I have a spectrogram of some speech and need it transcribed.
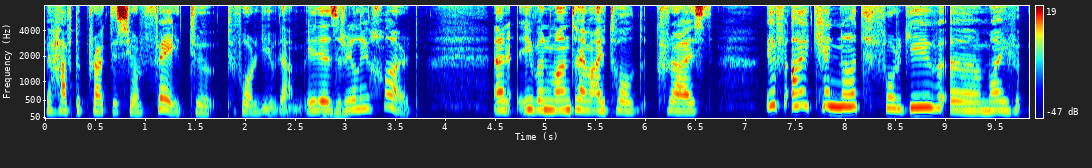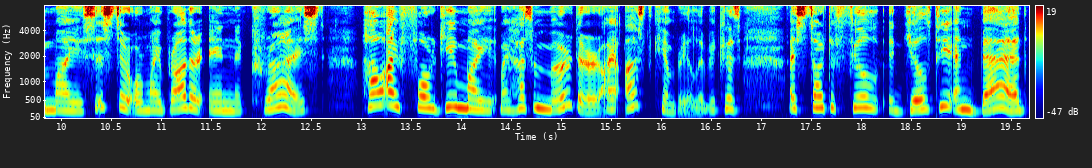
you have to practice your faith to, to forgive them. It is mm-hmm. really hard. And even one time I told Christ, if I cannot forgive uh, my my sister or my brother in Christ, how I forgive my my husband murderer? I asked him really because I start to feel guilty and bad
